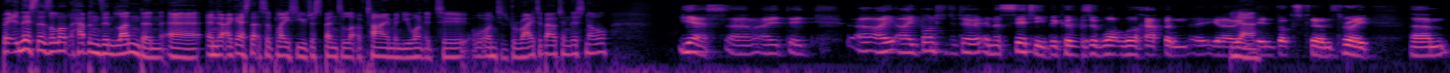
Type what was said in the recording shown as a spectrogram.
But in this, there's a lot that happens in London, uh, and I guess that's a place you just spent a lot of time and you wanted to wanted to write about in this novel. Yes, um, I, it, I I wanted to do it in a city because of what will happen, uh, you know, Yeah. in, in books two and three. Um,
